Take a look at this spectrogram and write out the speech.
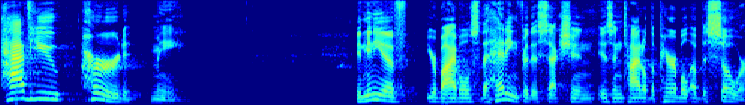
Have you heard me? In many of your Bibles, the heading for this section is entitled The Parable of the Sower.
